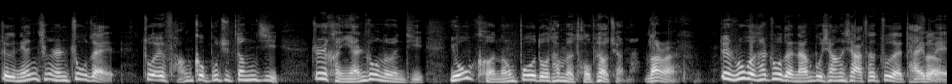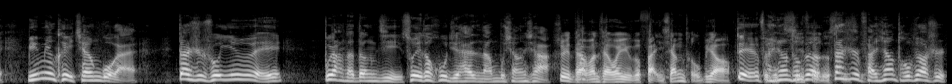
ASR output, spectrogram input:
这个年轻人住在作为房客不去登记，这是很严重的问题，有可能剥夺他们的投票权嘛？当然，对，如果他住在南部乡下，他住在台北，明明可以迁过来，但是说因为。不让他登记，所以他户籍还在南部乡下，所以台湾才会有个返乡投票。对，返乡投票，但是返乡投票是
